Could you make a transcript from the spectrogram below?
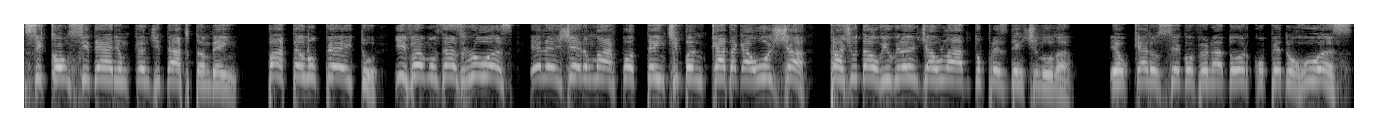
se considere um candidato também. Batam no peito e vamos às ruas eleger uma potente bancada gaúcha para ajudar o Rio Grande ao lado do presidente Lula. Eu quero ser governador com Pedro Ruas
